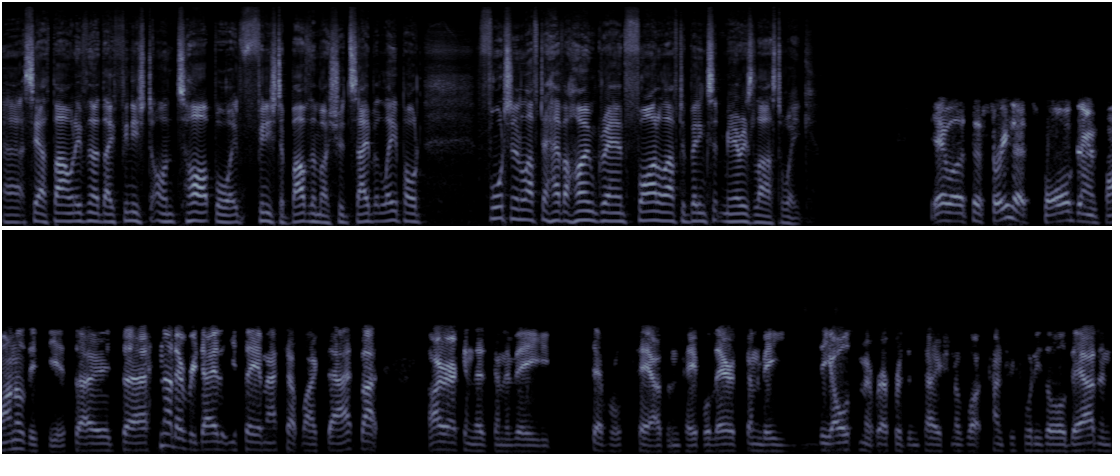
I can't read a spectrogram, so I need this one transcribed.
uh, South Barwon, even though they finished on top, or finished above them, I should say. But Leopold, fortunate enough to have a home grand final after beating St Mary's last week. Yeah, well, it's a three versus four grand final this year, so it's uh, not every day that you see a matchup like that. But I reckon there's going to be several thousand people there. It's going to be the ultimate representation of what country footy's all about, and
